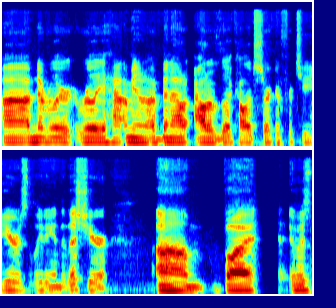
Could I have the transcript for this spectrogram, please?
Uh, I've never really had. I mean, I've been out out of the college circuit for two years, leading into this year. Um, but it was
